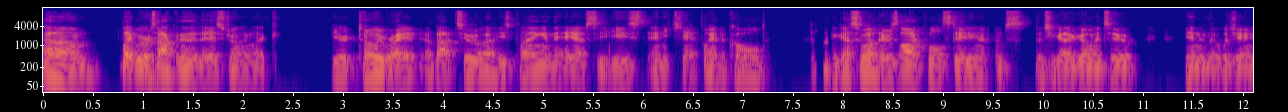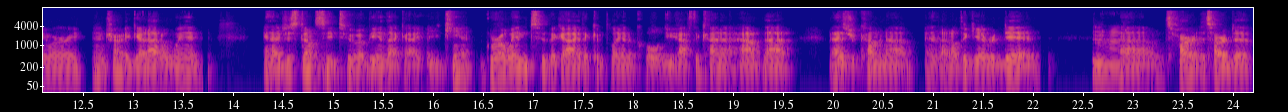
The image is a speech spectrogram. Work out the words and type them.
um, like we were talking the other day, Sterling. Like you're totally right about Tua. He's playing in the AFC East, and he can't play in the cold. And guess what? There's a lot of cold stadiums that you got to go into in the middle of January and try to get out a win. And I just don't see Tua being that guy. You can't grow into the guy that can play in the cold. You have to kind of have that as you're coming up. And I don't think he ever did. Mm-hmm. Uh, it's hard. It's hard to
